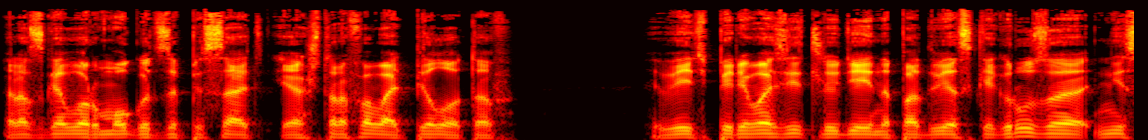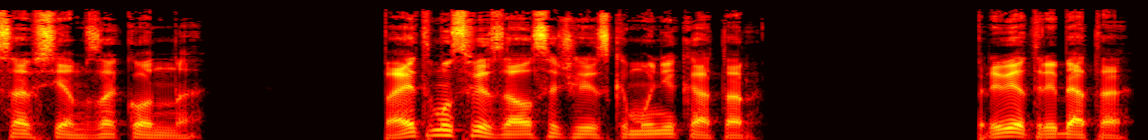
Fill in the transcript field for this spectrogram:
разговор могут записать и оштрафовать пилотов. Ведь перевозить людей на подвеске груза не совсем законно. Поэтому связался через коммуникатор. «Привет, ребята.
